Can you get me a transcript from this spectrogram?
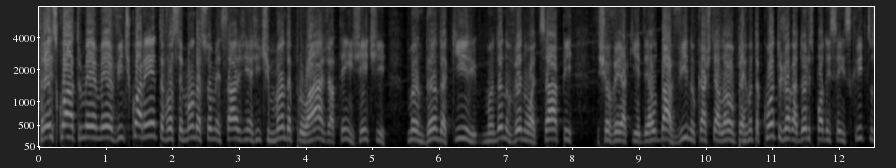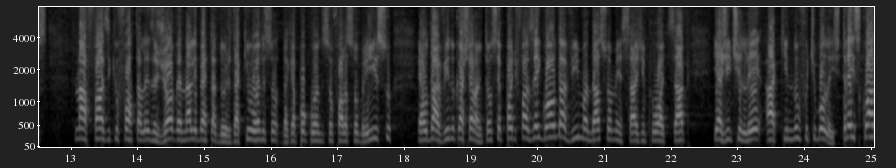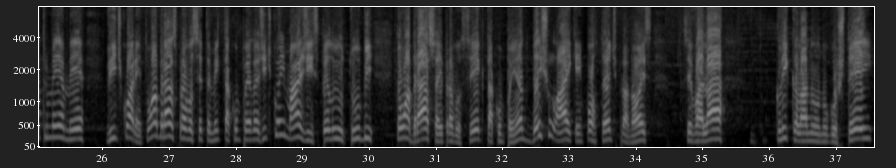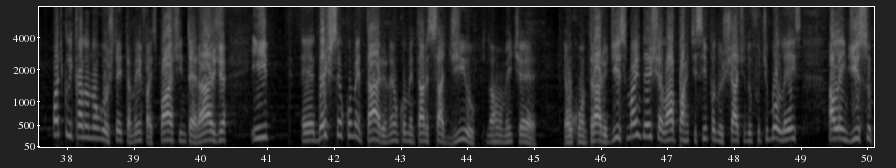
3466-2040, você manda a sua mensagem, a gente manda pro ar, já tem gente mandando aqui, mandando ver no WhatsApp. Deixa eu ver aqui, é o Davi no Castelão, pergunta quantos jogadores podem ser inscritos na fase que o Fortaleza joga na Libertadores. Daqui, o Anderson, daqui a pouco o Anderson fala sobre isso. É o Davi no Castelão. Então você pode fazer igual o Davi, mandar sua mensagem pro WhatsApp e a gente lê aqui no Futebolês. 3466-2040. Um abraço para você também que está acompanhando a gente com imagens pelo YouTube. Então um abraço aí para você que está acompanhando. Deixa o like, é importante para nós. Você vai lá, clica lá no, no, gostei. Pode clicar no não gostei também, faz parte, interaja. E é, deixe seu comentário, né? Um comentário sadio, que normalmente é, é o contrário disso, mas deixa lá, participa no chat do Futebolês. Além disso,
